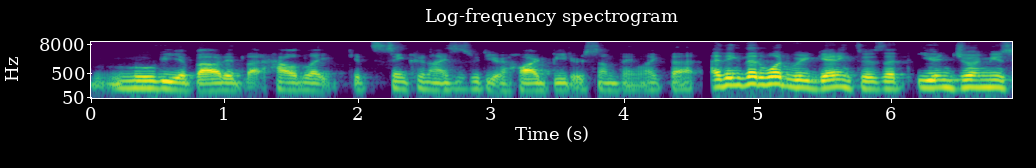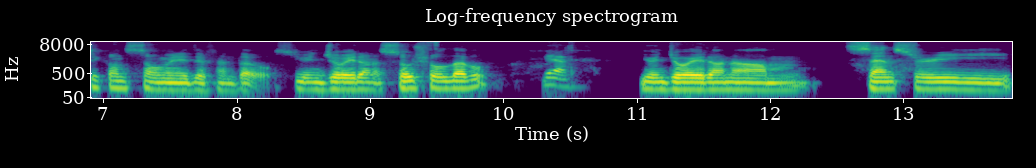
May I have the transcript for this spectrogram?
movie about it like how like it synchronizes with your heartbeat or something like that. I think that what we're getting to is that you enjoy music on so many different levels. You enjoy it on a social level. Yeah. You enjoy it on um sensory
